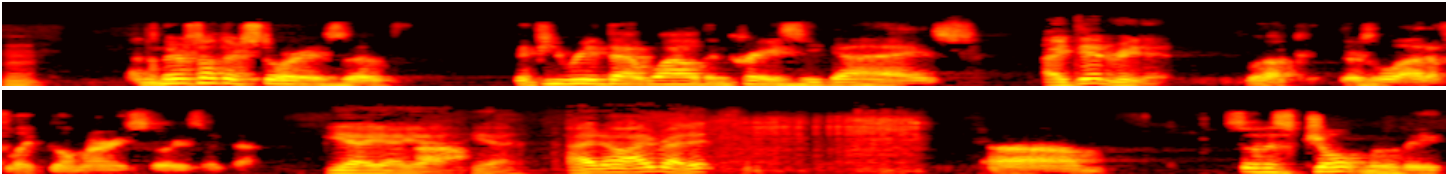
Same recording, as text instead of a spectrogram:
it." Hmm. And there's other stories of if you read that Wild and Crazy Guys I did read it. Look, there's a lot of like Bill Murray stories like that. Yeah, yeah, yeah, yeah. I know. I read it. Um, so this Jolt movie,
